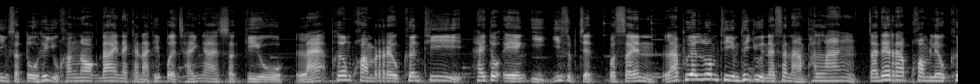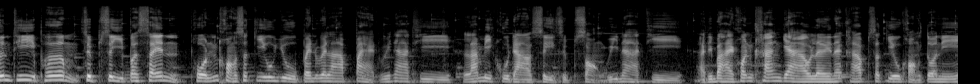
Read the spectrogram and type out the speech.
ยิงศัตรูที่อยู่ข้างนอกได้ในขณะที่เปิดใช้งาน skill และเพิ่มความเร็วเคลื่อนที่ให้ตัวเองอีก 27%และเพื่อนร่วมทีมที่อยู่ในสนามพลังจะได้รับความเร็วเคลื่อนที่เพิ่ม 14%ผลของ skill อยู่เป็นเวลา 8 วินาที และมี cooldown 42 วินาที อธิบายค่อนข้างยาวเลยนะครับ skill ของตัวนี้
